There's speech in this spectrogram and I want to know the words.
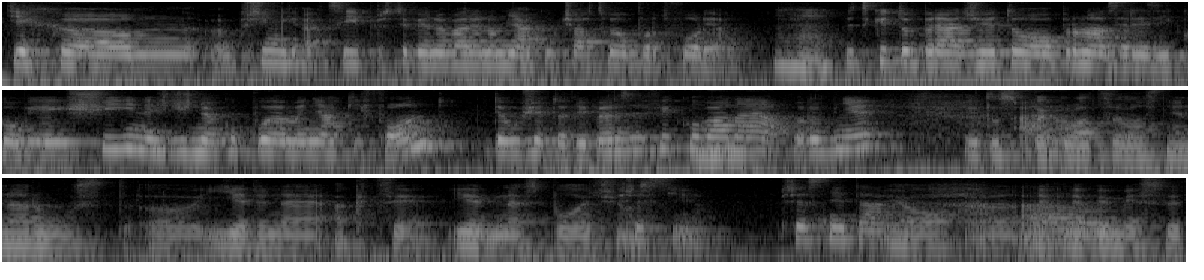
těch um, přímých akcí prostě věnovat jenom nějakou část svého portfolia. Mm-hmm. Vždycky to brát, že je to pro nás rizikovější, než když nakupujeme nějaký fond, kde už je to diverzifikované mm-hmm. a podobně. Je to spekulace vlastně na růst uh, jedné akcie, jedné společnosti. Přesně. Přesně tak. Jo, eh, ne, nevím jestli.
